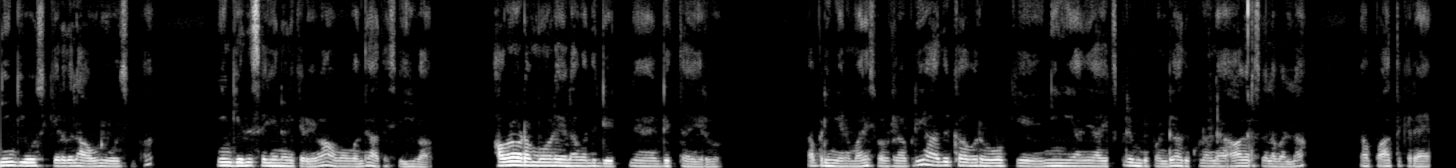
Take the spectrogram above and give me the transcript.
நீங்கள் யோசிக்கிறதில் அவனும் யோசிப்பான் நீங்கள் எது செய்ய நினைக்கிறீங்களோ அவன் வந்து அதை செய்வான் அவனோட மூளையெல்லாம் வந்து டெத் டெத் ஆகிரும் அப்படிங்கிற மாதிரி சொல்கிறாப்படி அதுக்கு அவர் ஓகே நீங்கள் அதை எக்ஸ்பெரிமெண்ட் பண்ணிட்டு அதுக்குள்ளான ஆகிற செலவெல்லாம் நான் பார்த்துக்கிறேன்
